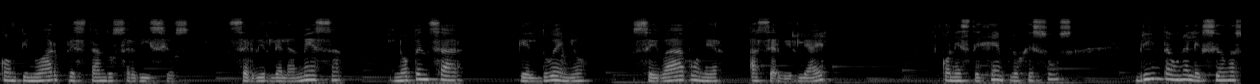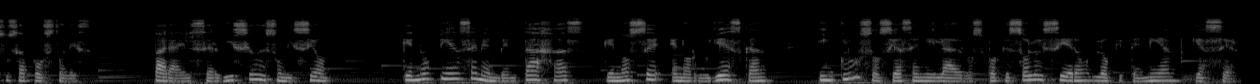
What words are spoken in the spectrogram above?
continuar prestando servicios, servirle a la mesa y no pensar que el dueño se va a poner a servirle a él. Con este ejemplo Jesús brinda una lección a sus apóstoles para el servicio de su misión, que no piensen en ventajas, que no se enorgullezcan, Incluso se hacen milagros porque solo hicieron lo que tenían que hacer.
